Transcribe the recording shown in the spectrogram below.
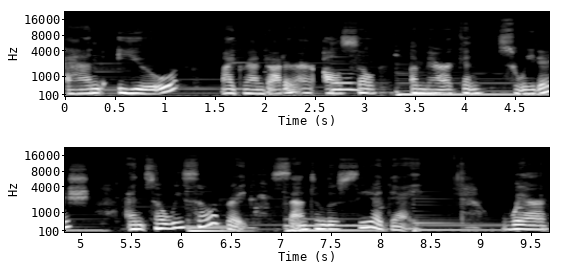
and you, my granddaughter, are also American Swedish. And so we celebrate Santa Lucia Day, where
